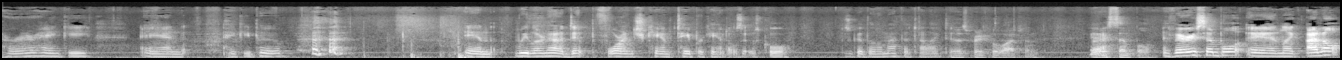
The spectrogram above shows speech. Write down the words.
her and her hanky, and hanky poo. and we learned how to dip four inch can taper candles. It was cool. It was a good little method. I liked it. It was pretty cool watching. Very Yeah. simple. It's very simple and like I don't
